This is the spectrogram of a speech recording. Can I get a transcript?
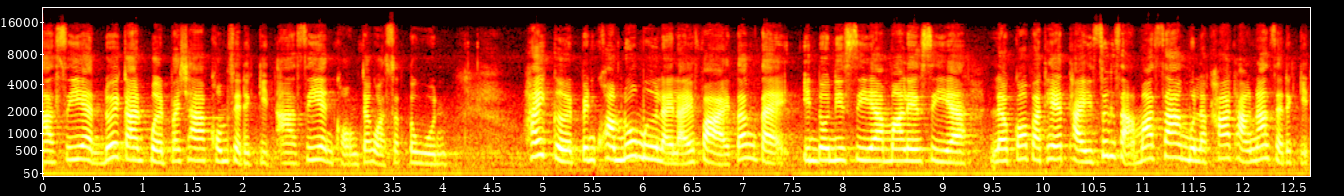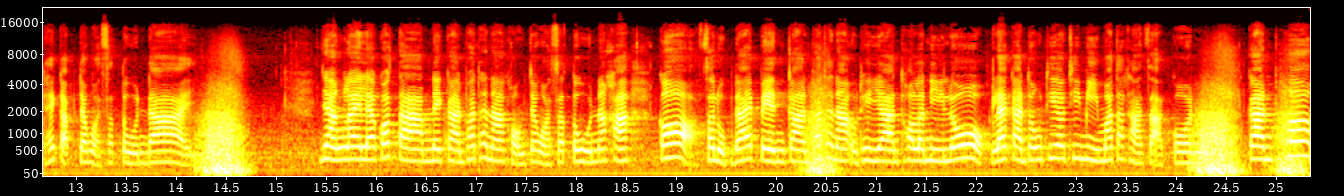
อาเซียน ด้วยการเปิดประชาคมเศรษฐกิจอาเซียนของจังหวัดสตูล ให้เกิดเป็นความร่วมมือหลาย ๆ ฝ่าย ตั้งแต่อินโดนีเซีย มาเลเซีย แล้วก็ประเทศไทย ซึ่งสามารถสร้างมูลค่าทางด้านเศรษฐกิจให้กับจังหวัดสตูลได้อย่างไรแล้วก็ตามในการพัฒนาของจังหวัดสตูลนะคะ ก็สรุปได้เป็นการพัฒนาอุทยานธรณีโลก และการท่องเที่ยวที่มีมาตรฐานสากล การเพิ่ม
